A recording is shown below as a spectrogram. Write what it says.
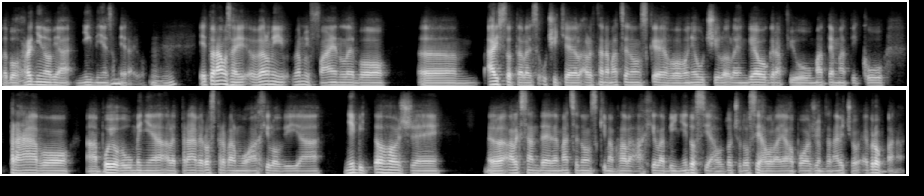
lebo hrdinovia nikdy nezomierajú. Mm-hmm. Je to naozaj veľmi, veľmi fajn, lebo um, Aristoteles, učiteľ Alexandra Macedonského, ho neučil len geografiu, matematiku, právo a bojové umenia, ale práve rozprával mu o Achilovi a nebyť toho, že E, Alexander Macedónsky má v hlave Achila by nedosiahol to, čo dosiahol a ja ho považujem za najväčšieho Európana.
